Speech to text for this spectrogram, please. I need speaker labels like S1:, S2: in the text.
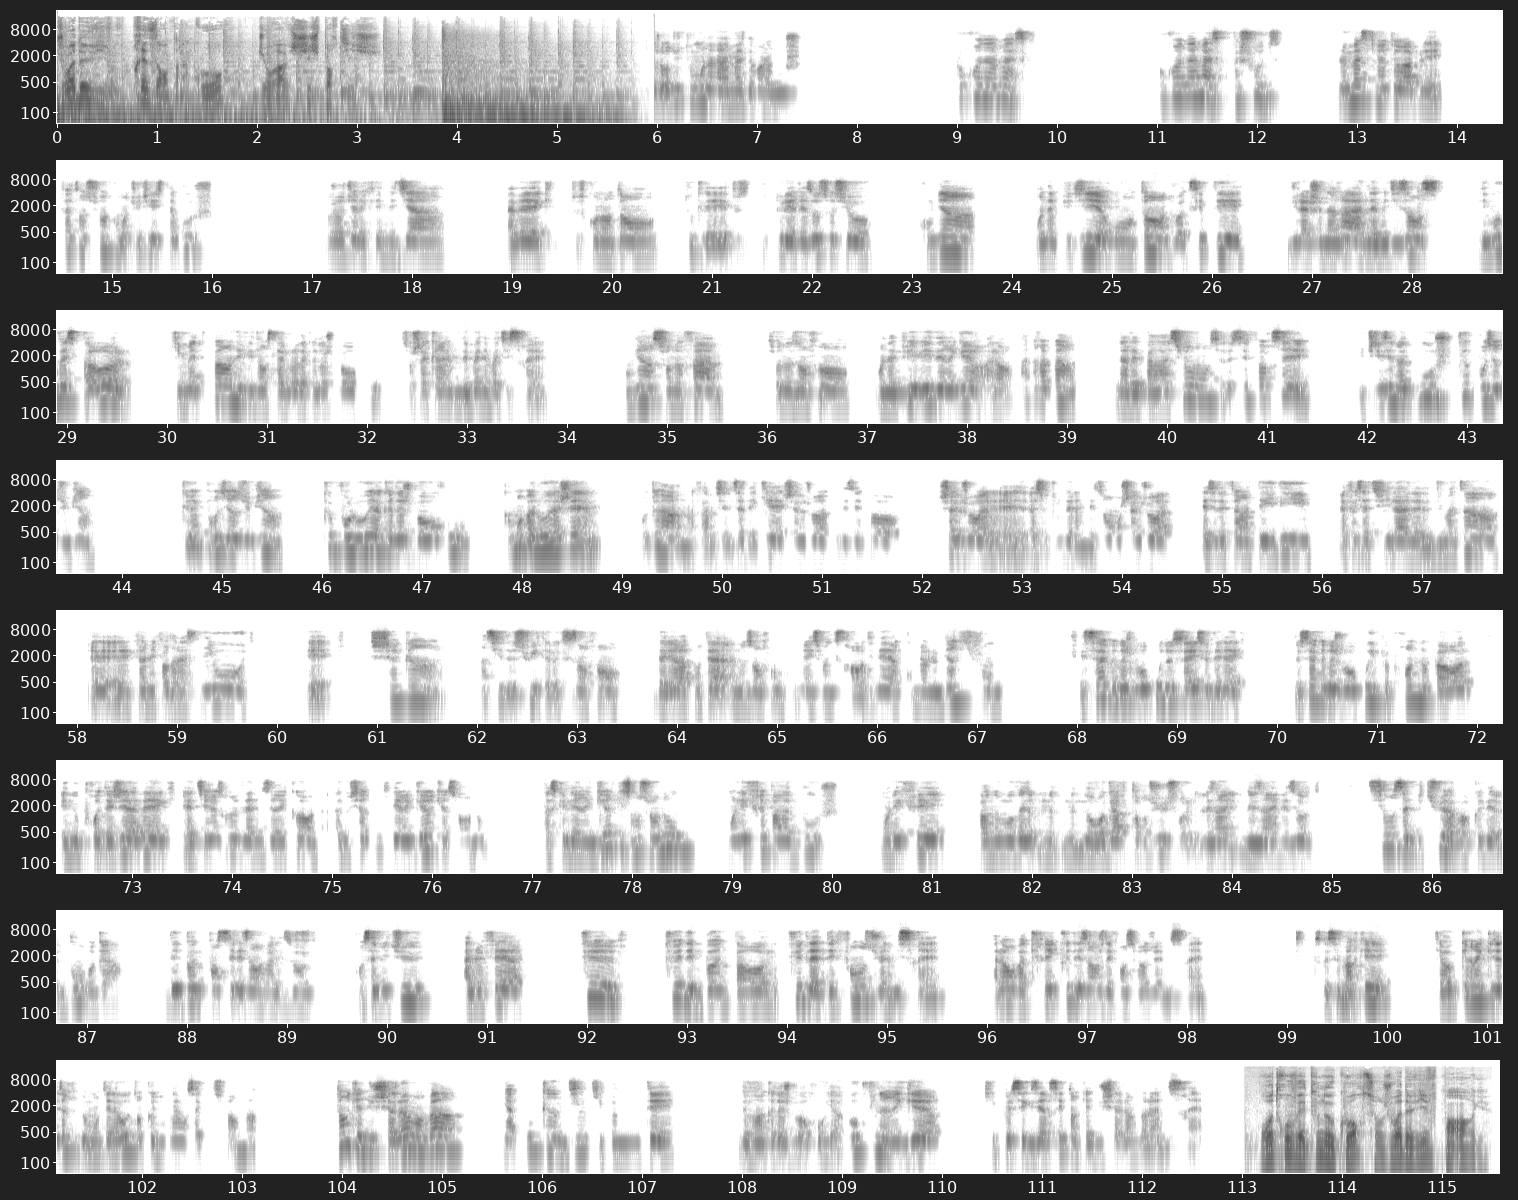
S1: Joie de vivre présente un cours du Rav Shish Portish.
S2: Aujourd'hui, tout le monde a un masque devant la bouche. Pourquoi on a un masque? Pourquoi on a un masque? Pas shoot. Le masque vient te rappeler. Fais attention à comment tu utilises ta bouche. Aujourd'hui, avec les médias, avec tout ce qu'on entend, les, tous, tous les réseaux sociaux, combien on a pu dire ou entendre ou accepter du lachonara, de la médisance, des mauvaises paroles qui mettent pas en évidence la gloire d'Akadosh Baruch sur chacun des Ben et bâtisserais. Combien sur nos femmes, sur nos enfants, on a pu éveiller des rigueurs. Alors, à la réparation, c'est de s'efforcer, d'utiliser notre bouche que pour dire du bien. Que pour dire du bien. Que pour louer Akadosh Baruch. Comment on va louer Hachem? Regarde, ma femme, c'est une sadéquette, chaque jour elle fait des efforts, chaque jour elle, s'occupe de la maison, chaque jour elle, essaie de faire un teilim, elle fait cette fila du matin, elle, fait un effort dans la sniout, et chacun, ainsi de suite, avec ses enfants, d'aller raconter à nos enfants combien ils sont extraordinaires, combien le bien qu'ils font. Et ça, Kadosh beaucoup de ça, il se délègue. De ça, Kadosh beaucoup il peut prendre nos paroles et nous protéger avec, et attirer sur nous de la miséricorde, adoucir toutes les rigueurs qui sont en nous. Parce que les rigueurs qui sont sur nous, on les crée par notre bouche, on les crée par nos, mauvais, nos regards tordus sur les uns, les uns et les autres. Si on s'habitue à avoir que des bons regards, des bonnes pensées les uns envers les autres, qu'on s'habitue à ne faire que, que des bonnes paroles, que de la défense du Ham Israël, alors on va créer que des anges défenseurs du Ham Israël. Parce que c'est marqué qu'il n'y a aucun accusateur qui peut monter là-haut tant que nous-mêmes on s'accuse pas en bas. Tant qu'il y a du shalom en bas, il n'y a aucun digne qui peut monter devant un Kadosh Baruch Il n'y a aucune rigueur qui peut s'exercer tant qu'il y a du shalom dans l'âme Israël.
S1: Retrouvez tous nos cours sur joiedevivre.org.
